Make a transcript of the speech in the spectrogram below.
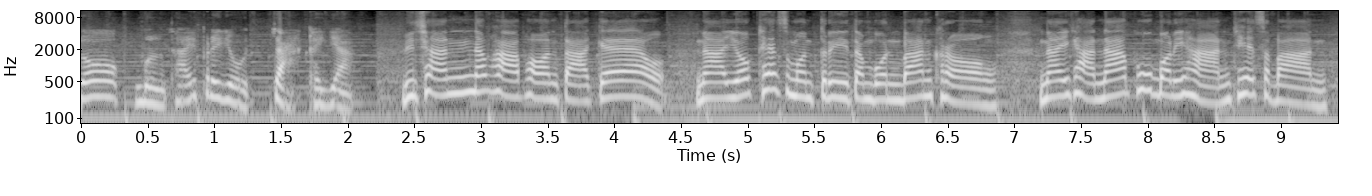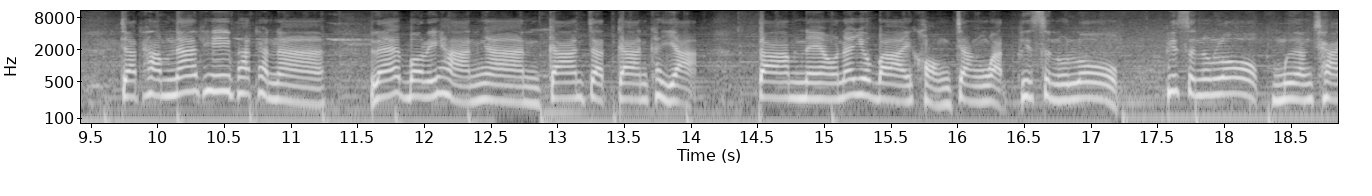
โลก เมืองใช้ประโยชน์จากขยะดิฉันนภาพรตาแก้ว นายกเทศมนตรีตำบลบ้านครอง ในฐานะผู้บริหารเทศบาล จะทำหน้าที่พัฒนา และบริหารงานการจัดการขยะ ตามแนวนโยบายของจังหวัดพิษณุโลก พิษณุโลกเมืองใช้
